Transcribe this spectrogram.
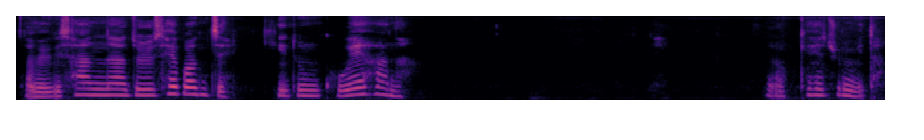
그 다음에 여기 하나 둘 세 번째 기둥코에 하나 이렇게 해줍니다.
